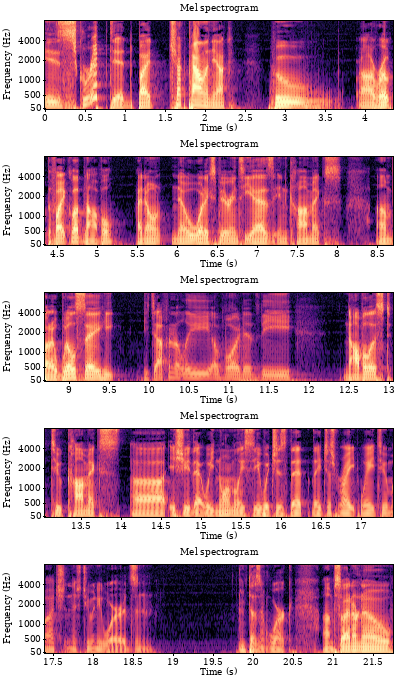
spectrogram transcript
Is scripted by Chuck Palahniuk, who uh, wrote the Fight Club novel. I don't know what experience he has in comics, um, but I will say he, he definitely avoided the novelist to comics uh, issue that we normally see, which is that they just write way too much and there's too many words and it doesn't work. Um, so I don't know.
